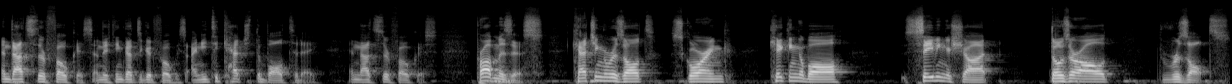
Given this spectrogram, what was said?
And that's their focus. And they think that's a good focus. I need to catch the ball today. And that's their focus. Problem is this catching a result, scoring, kicking a ball, saving a shot, those are all results.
